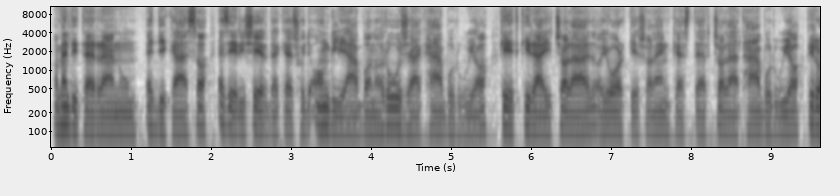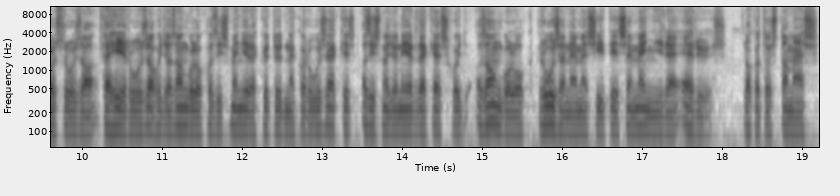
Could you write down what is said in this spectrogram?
a mediterránum egyik ásza, ezért is érdekes, hogy Angliában a rózsák háborúja, két királyi család, a York és a Lancaster család háborúja, piros rózsa, fehér rózsa, hogy az angolokhoz is mennyire kötődnek a rózsák, és az is nagyon érdekes, hogy az angolok rózsa nemesítése mennyire erős. Lakatos Tamás.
